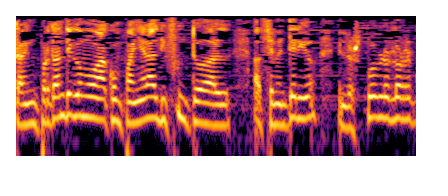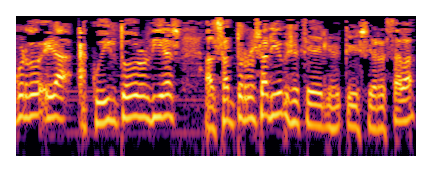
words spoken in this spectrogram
tan importante como acompañar al difunto al, al, cementerio, en los pueblos, lo recuerdo, era acudir todos los días al Santo Rosario que se, que se rezaba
